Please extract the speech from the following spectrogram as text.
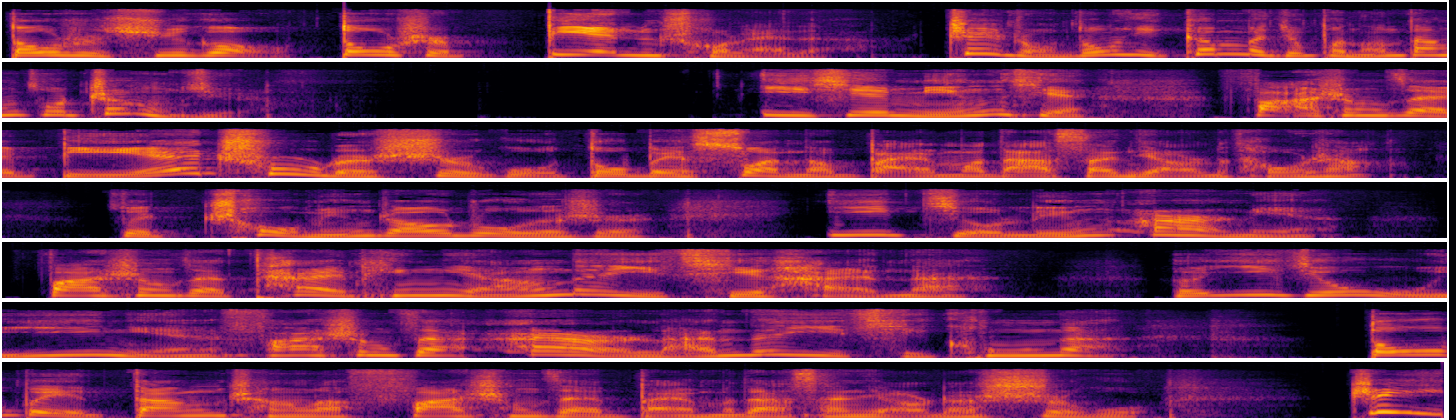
都是虚构，都是编出来的。这种东西根本就不能当做证据。一些明显发生在别处的事故都被算到百慕大三角的头上。最臭名昭著的是1902年。发生在太平洋的一起海难和1951年发生在爱尔兰的一起空难，都被当成了发生在百慕大三角的事故。这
